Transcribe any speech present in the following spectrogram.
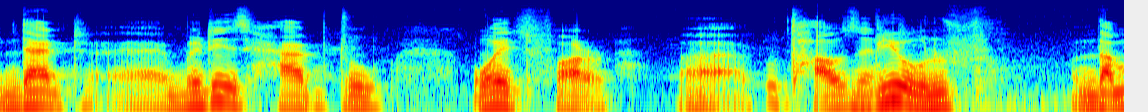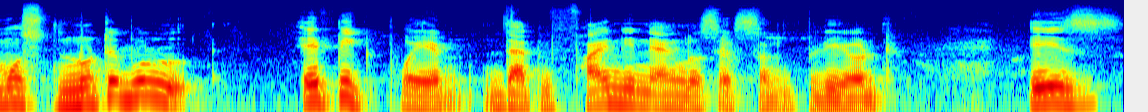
that uh, British have to wait for uh, 2000. Beowulf, the most notable epic poem that we find in Anglo-Saxon period is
